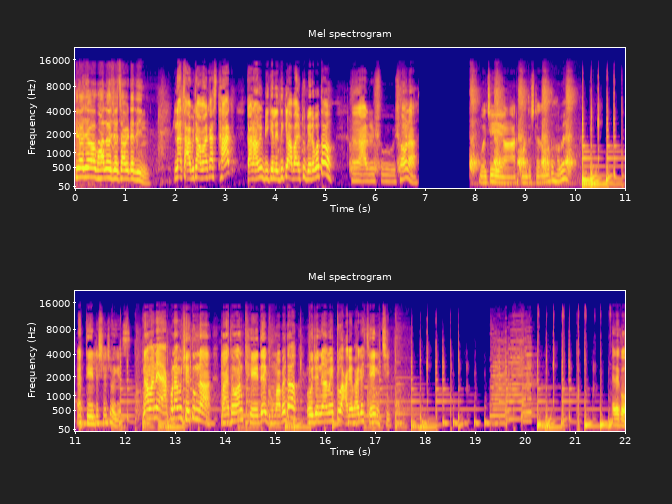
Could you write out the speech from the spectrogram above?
ঠিক আছে বাবা, ভালো হয়েছে চাবিটা দিন। না চাবিটা আমার কাছে থাক কারণ আমি বিকেলের দিকে আবার একটু বেরোবো তো। আর শো- শোনো না। বলছি আর পঞ্চাশ টাকা মতো হবে? এ, তেলটা শেষ হয়ে গেছে। না মানে এখন আমি চেতুম না। মানে তোমার খেয়ে দিয়ে ঘুমাবে তো ওই জন্য আমি একটু আগে ভাগে চেয়ে নিচ্ছি। দেখো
